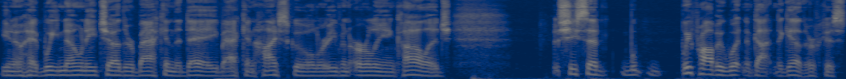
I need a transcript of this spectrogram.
you know, had we known each other back in the day, back in high school or even early in college, she said we probably wouldn't have gotten together because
